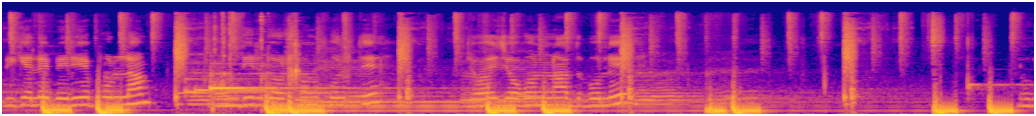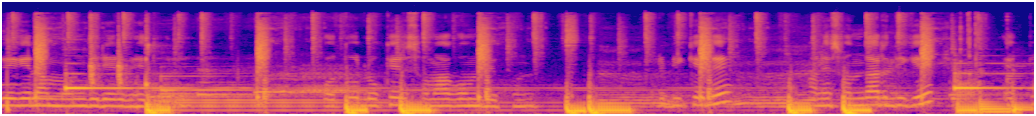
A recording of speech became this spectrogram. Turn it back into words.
বিকেলে বেরিয়ে পড়লাম মন্দির দর্শন করতে। জয় জগন্নাথ বলে ঢুকে গেলাম মন্দিরের ভেতরে। কত লোকের সমাগম দেখুন। বিকেলে মানে সন্ধ্যার দিকে, একটু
